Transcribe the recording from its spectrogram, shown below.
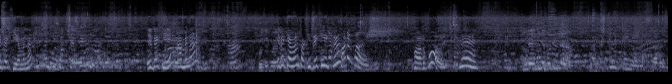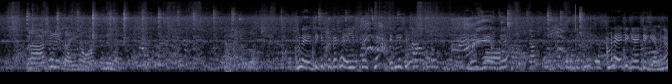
এটা কি আমি না এটা কি আমি না এটা কেমন পাখি? দেখি একটু। খরগোশ খরগোশ? হ্যাঁ। না আসলে নাই না আসলে নাই। আমি না এদিকে একটু দেখো এই একটা হচ্ছে। এগুলো কি? এই যে এই যে। আমি না এইটা গিয়ে এইটা গিয়ে আমি না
